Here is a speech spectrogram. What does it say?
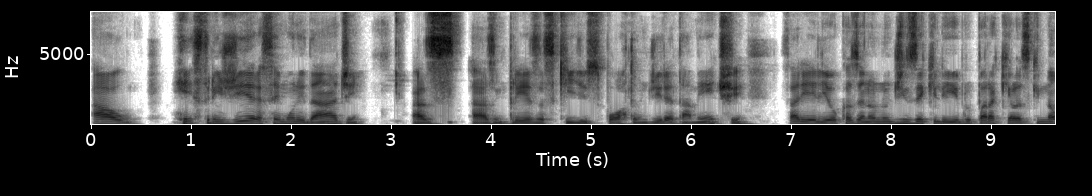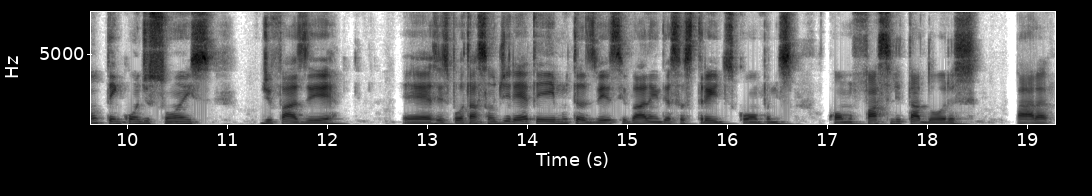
ao restringir essa imunidade às, às empresas que exportam diretamente, estaria ali ocasionando um desequilíbrio para aquelas que não têm condições de fazer é, essa exportação direta e muitas vezes se valem dessas trades companies como facilitadoras para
